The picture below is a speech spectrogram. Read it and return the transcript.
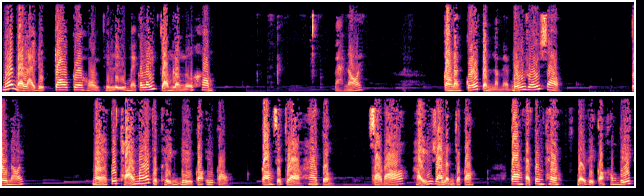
Nếu mẹ lại được trao cơ hội thì liệu mẹ có lấy chồng lần nữa không? Bà nói, con đang cố tình là mẹ bối rối sao? Tôi nói, mẹ cứ thoải mái thực hiện điều con yêu cầu. Con sẽ chờ hai tuần, sau đó hãy ra lệnh cho con. Con phải tuân theo, bởi vì con không biết.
